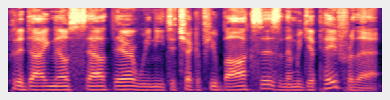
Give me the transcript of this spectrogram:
put a diagnosis out there. We need to check a few boxes, and then we get paid for that.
